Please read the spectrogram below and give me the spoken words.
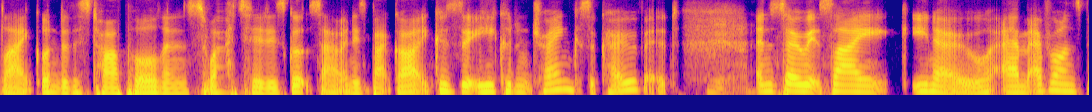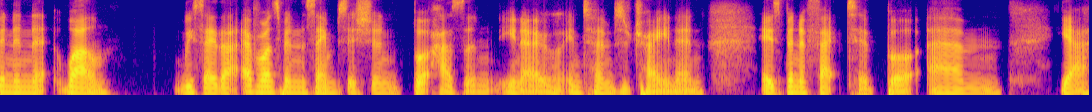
like under this tarpaulin and sweated his guts out in his back garden because he couldn't train because of COVID. Yeah. And so it's like, you know, um, everyone's been in it, well, we say that everyone's been in the same position but hasn't you know in terms of training it's been effective but um yeah,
